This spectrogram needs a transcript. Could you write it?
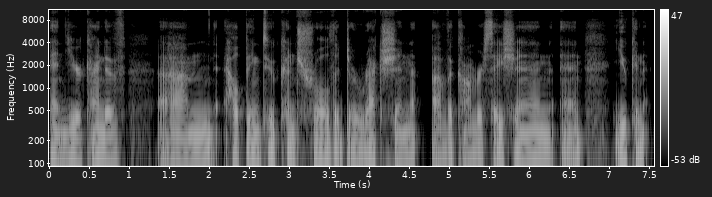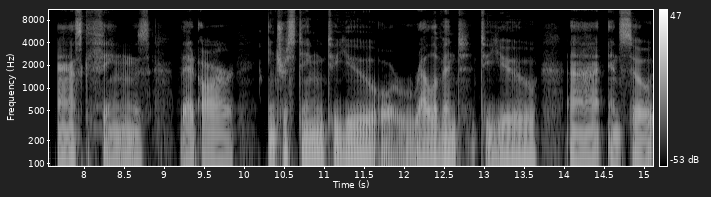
and you're kind of um, helping to control the direction of the conversation, and you can ask things that are interesting to you or relevant to you. Uh, and so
